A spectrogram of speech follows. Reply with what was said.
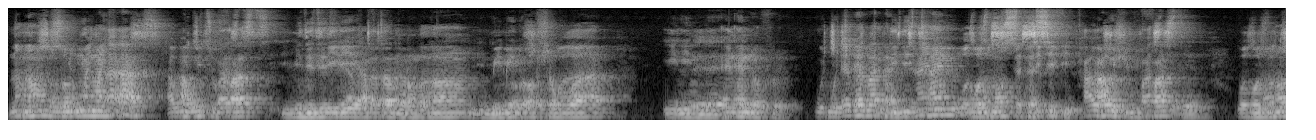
Now, so you might ask, are we to fast immediately after Ramadan, in the middle of Shawwal, in the end of it? Whichever time, the time was not specific. How it should be fasted was not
